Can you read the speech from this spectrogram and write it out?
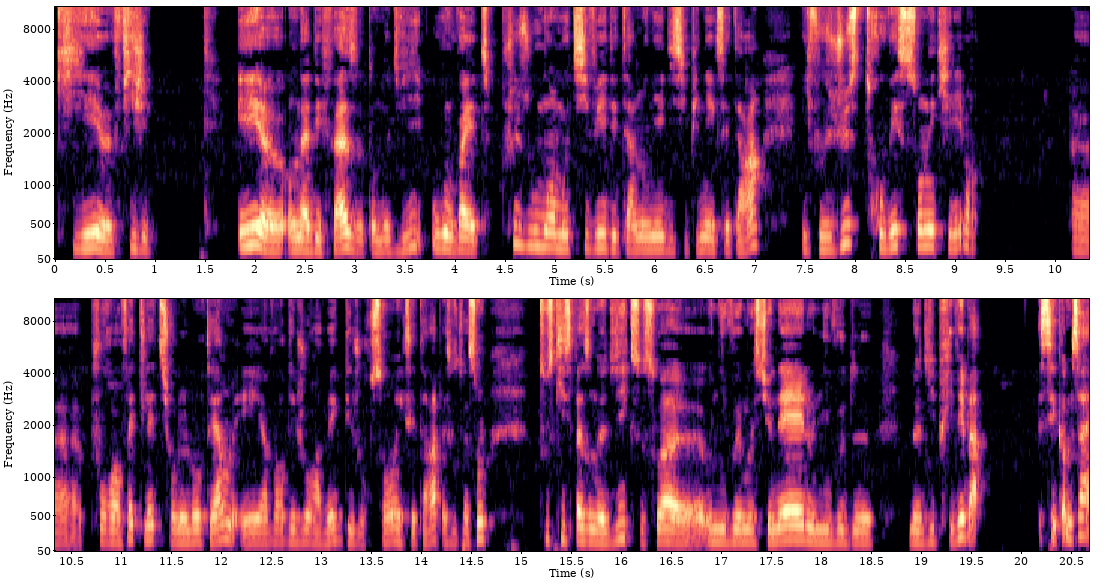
qui est euh, figé. Et on a des phases dans notre vie où on va être plus ou moins motivé, déterminé, discipliné, etc. Il faut juste trouver son équilibre pour en fait l'être sur le long terme et avoir des jours avec, des jours sans, etc. Parce que de toute façon, tout ce qui se passe dans notre vie, que ce soit au niveau émotionnel, au niveau de notre vie privée, bah, c'est comme ça,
